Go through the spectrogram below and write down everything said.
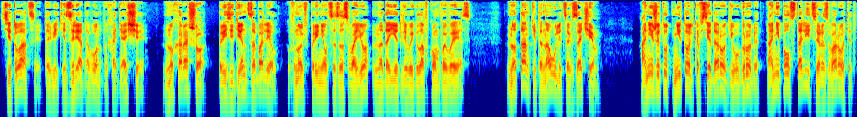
Ситуация-то ведь из ряда вон выходящая. Ну хорошо, президент заболел, вновь принялся за свое надоедливый главком ВВС. Но танки-то на улицах зачем? Они же тут не только все дороги угробят, они полстолицы разворотят.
